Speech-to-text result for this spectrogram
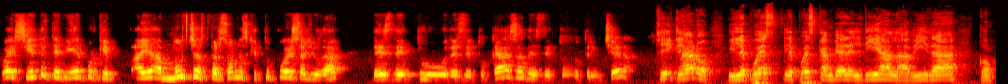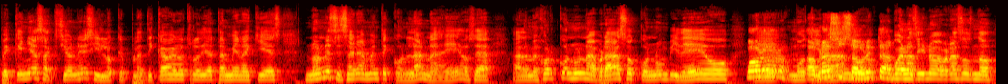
güey, siéntete bien porque hay muchas personas que tú puedes ayudar desde tu, desde tu casa, desde tu trinchera. Sí, claro, y le puedes, le puedes cambiar el día, la vida, con pequeñas acciones, y lo que platicaba el otro día también aquí es, no necesariamente con lana, ¿eh? O sea, a lo mejor con un abrazo, con un video, eh, abrazos ahorita. Bueno, sí, no, abrazos no,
